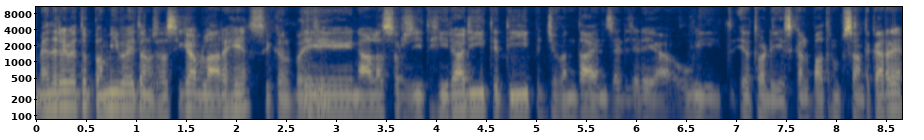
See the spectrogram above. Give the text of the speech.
ਮਹਿੰਦਰੇ ਵੇ ਤੋਂ ਪੰਮੀ ਬਾਈ ਤੁਹਾਨੂੰ ਸਤਿ ਸ਼੍ਰੀ ਅਕਾਲ ਬੁਲਾ ਰਹੇ ਆ ਸਿਕਲ ਭਾਈ ਜੀ। ਤੇ ਨਾਲ ਸੁਰਜੀਤ ਹੀਰਾ ਜੀ ਤੇ ਦੀਪ ਜਵੰਦਾ ਐਨਜ਼ੈਡ ਜਿਹੜੇ ਆ ਉਹ ਵੀ ਤੁਹਾਡੀ ਇਸ ਗੱਲਬਾਤ ਨੂੰ ਪਸੰਦ ਕਰ ਰਹੇ ਆ।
